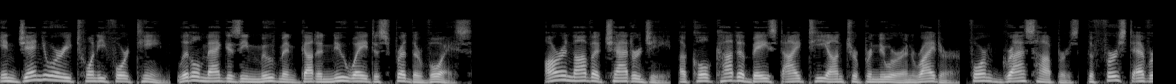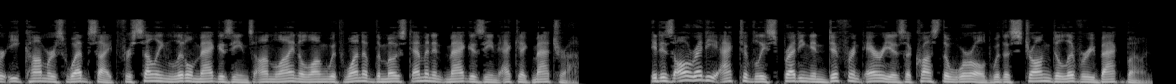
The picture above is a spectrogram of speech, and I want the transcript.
In January 2014, Little Magazine movement got a new way to spread their voice. Aranava Chatterjee, a Kolkata-based IT entrepreneur and writer, formed Grasshoppers, the first ever e-commerce website for selling little magazines online along with one of the most eminent magazine Ekak Matra. It is already actively spreading in different areas across the world with a strong delivery backbone.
